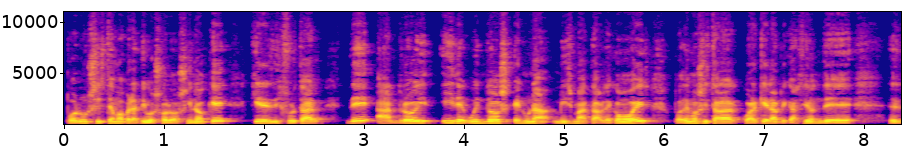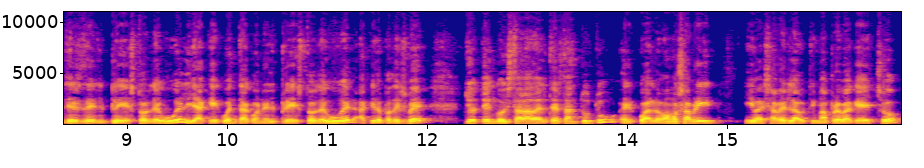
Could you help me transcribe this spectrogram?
por un sistema operativo solo, sino que quiere disfrutar de Android y de Windows en una misma tablet. Como veis, podemos instalar cualquier aplicación de, desde el Play Store de Google, ya que cuenta con el Play Store de Google, aquí lo podéis ver. Yo tengo instalada el test Antutu, el cual lo vamos a abrir y vais a ver la última prueba que he hecho.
